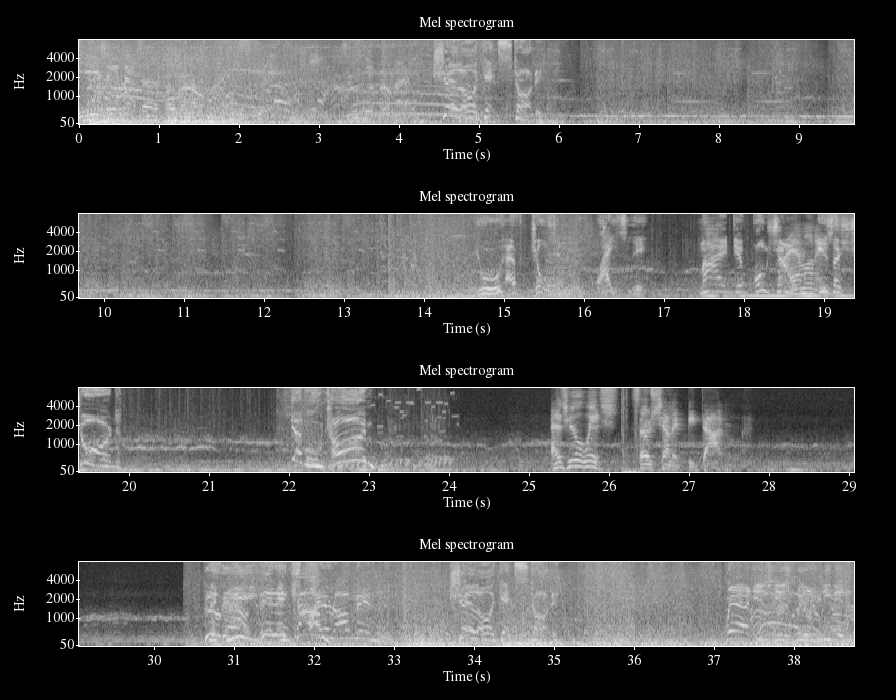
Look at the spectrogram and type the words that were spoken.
Easy matter for one of my Shall I get started? You have chosen wisely. My devotion I am on it. is assured. Double time! As you wish, so shall it be done. Look Let out! me Here they inspire come! our men. Shall I get started? Where is his will needed?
